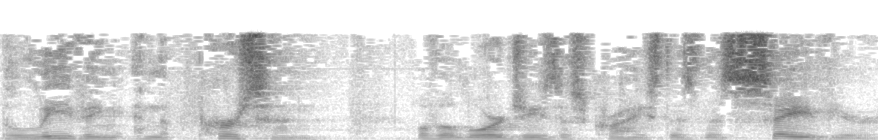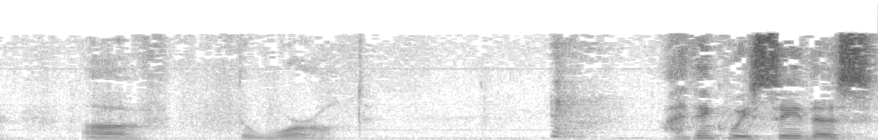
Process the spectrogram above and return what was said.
believing in the person of the Lord Jesus Christ as the Savior of the world. I think we see this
